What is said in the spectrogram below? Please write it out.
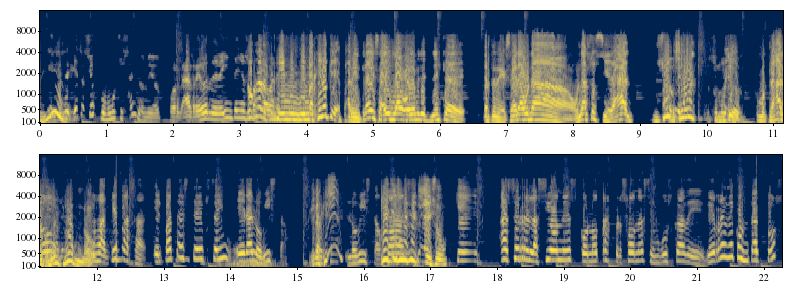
bien. entonces, esto ha sido por muchos años, mío, por alrededor de 20 años No, claro, me- me imagino que para entrar a esa isla, obviamente tienes que pertenecer a una, una sociedad. Super, Como super- club. como claro, como un club, O ¿no? sea, ¿qué pasa? El pata este Epstein era lobista. ¿Era qué? Lobista. O ¿Qué, significa eso? que hace relaciones con otras personas en busca de, de red de contactos.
